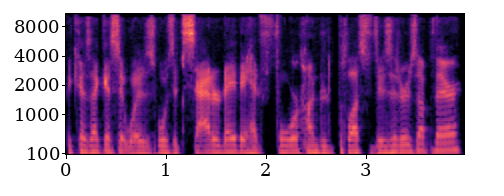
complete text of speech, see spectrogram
because I guess it was was it Saturday? They had 400 plus visitors up there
